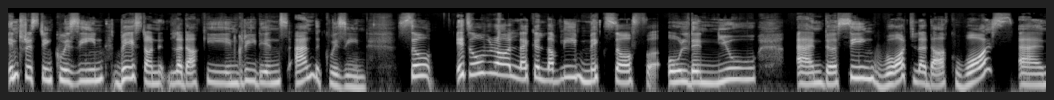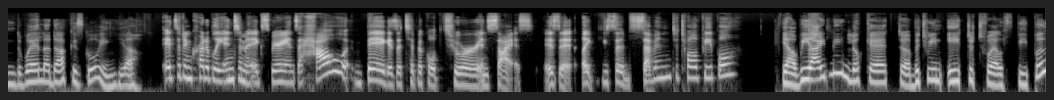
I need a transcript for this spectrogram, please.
interesting cuisine based on Ladakhi ingredients and the cuisine. So it's overall like a lovely mix of uh, old and new and uh, seeing what Ladakh was and where Ladakh is going. Yeah. It's an incredibly intimate experience. How big is a typical tour in size? Is it like you said, seven to 12 people? Yeah, we ideally look at uh, between 8 to 12 people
